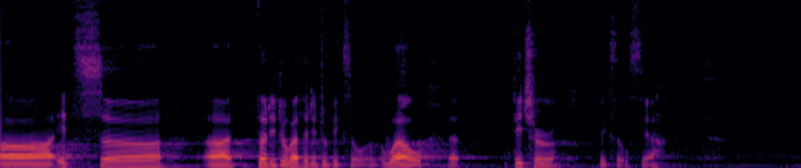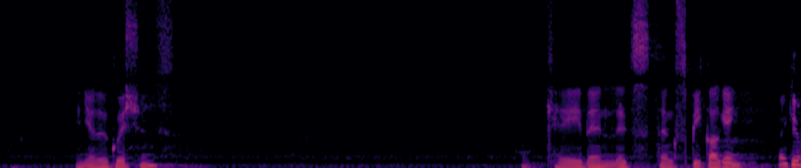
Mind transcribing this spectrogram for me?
Uh, it's uh, uh, 32 by 32 pixels. Well, feature pixels, yeah. Any other questions? Okay, then let's thank speaker again. Thank you.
